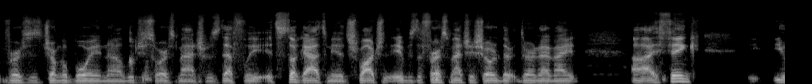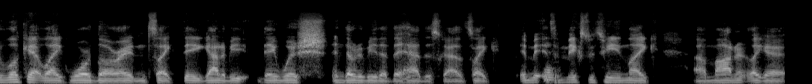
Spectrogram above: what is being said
versus Jungle Boy and uh, Luchasaurus match was definitely it stuck out to me. Just watching it was the first match I showed during that night. Uh, I think you look at like Wardlow, right? And it's like they got to be. They wish in WWE that they had this guy. It's like it, it's a mix between like a modern, like a,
